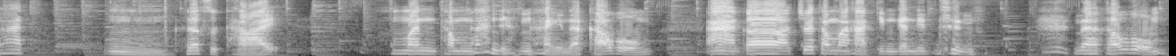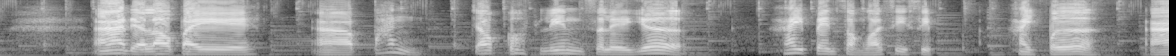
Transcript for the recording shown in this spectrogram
มารถ อืมเรื่องสุดท้าย มันทำงานยังไงนะครับผม อะก็ช่วยทำมาหากินกันนิดนึงนะครับผม อะเดี๋ยวเราไปอ่าปั้นเจ้ากอบลินสเลเยอร์ให้เป็น 240ไฮเปอร์อ่า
